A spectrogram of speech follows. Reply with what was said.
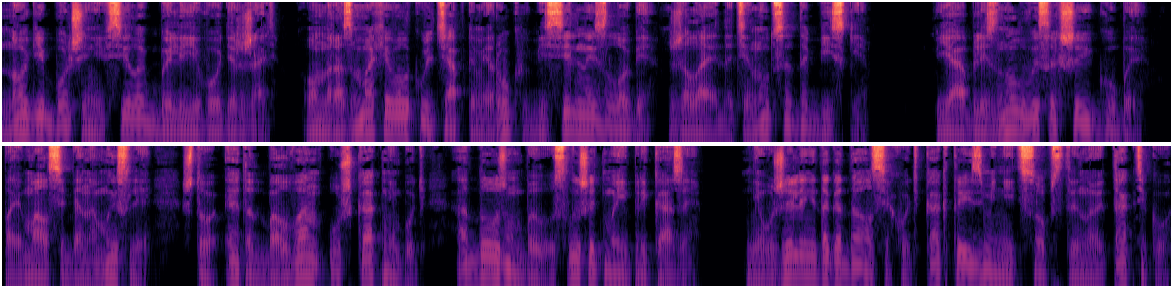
Ноги больше не в силах были его держать. Он размахивал культяпками рук в бессильной злобе, желая дотянуться до биски. Я облизнул высохшие губы, поймал себя на мысли, что этот болван уж как-нибудь, а должен был услышать мои приказы. Неужели не догадался хоть как-то изменить собственную тактику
